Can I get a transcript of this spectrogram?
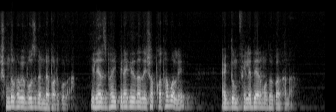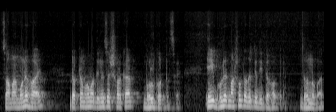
সুন্দরভাবে বুঝবেন ব্যাপারগুলা। ইলিয়াস ভাই, পিনাকি দাদা যেসব কথা বলে, একদম ফেলে দেওয়ার মতো কথা না। সো আমার মনে হয়, ডক্টর মোহাম্মদ ইউনুসের সরকার ভুল করতেছে। এই ভুলের মাসুল তাদেরকে দিতে হবে। ধন্যবাদ।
